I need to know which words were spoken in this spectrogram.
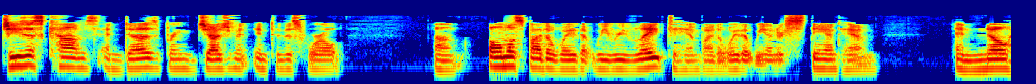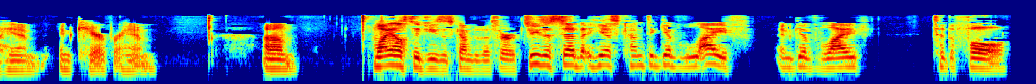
Jesus comes and does bring judgment into this world, um, almost by the way that we relate to him, by the way that we understand him and know him and care for him. Um, why else did Jesus come to this earth? Jesus said that he has come to give life and give life to the full.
